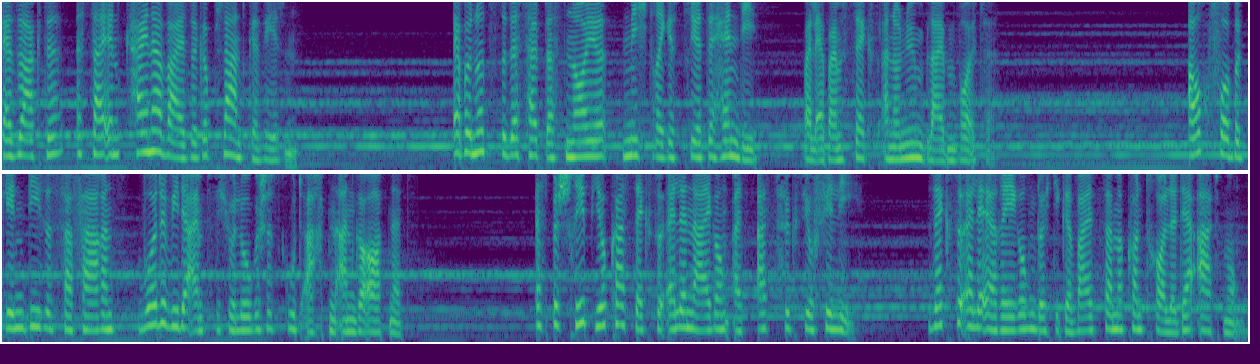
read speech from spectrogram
Er sagte, es sei in keiner Weise geplant gewesen. Er benutzte deshalb das neue, nicht registrierte Handy, weil er beim Sex anonym bleiben wollte. Auch vor Beginn dieses Verfahrens wurde wieder ein psychologisches Gutachten angeordnet. Es beschrieb Yukas sexuelle Neigung als Asphyxiophilie, sexuelle Erregung durch die gewaltsame Kontrolle der Atmung.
